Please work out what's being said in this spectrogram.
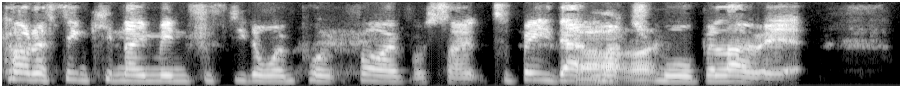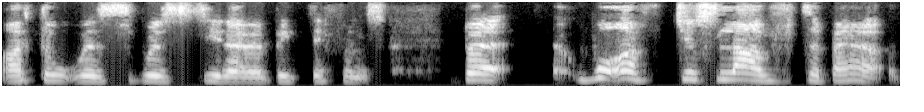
kind of thinking they mean 59.5 or so. To be that Ah, much right. more below it, I thought was was you know a big difference. But what I've just loved about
